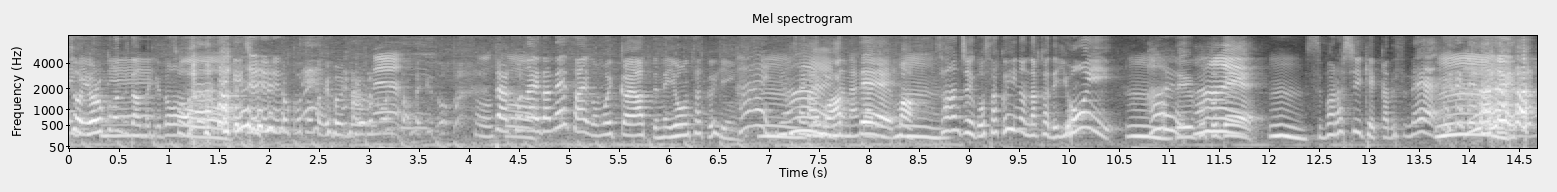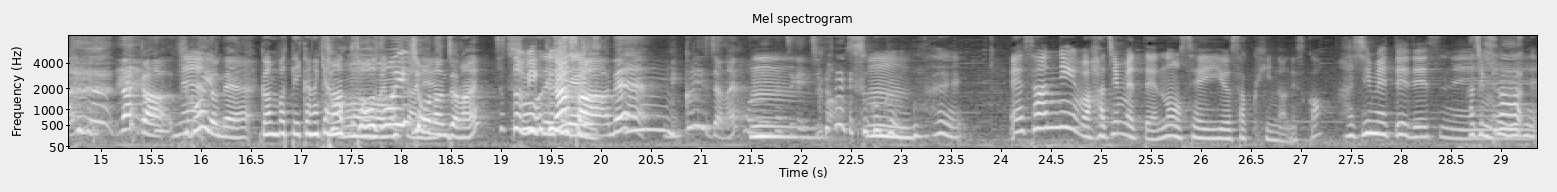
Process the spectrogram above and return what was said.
そう喜んでたんだけど、そう。自分のことのように喜んでたんだけど。そう。だからこの間ね最後もう一回会ってね4作品、はい、うん。最後あって、でまあ、うん35作品の中で4位。うん。ということで、はい。うん。素晴らしい結果ですね。ん。はい。なんかすごいよね。頑張っていかなきゃなと想像以上なんじゃない？ちょっとびっくりなんかね、びっくりじゃない？本人たちが一番。すごく、うん。はいえ3人は初めての声優作品なんですか？初めてですね。初めてですね。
